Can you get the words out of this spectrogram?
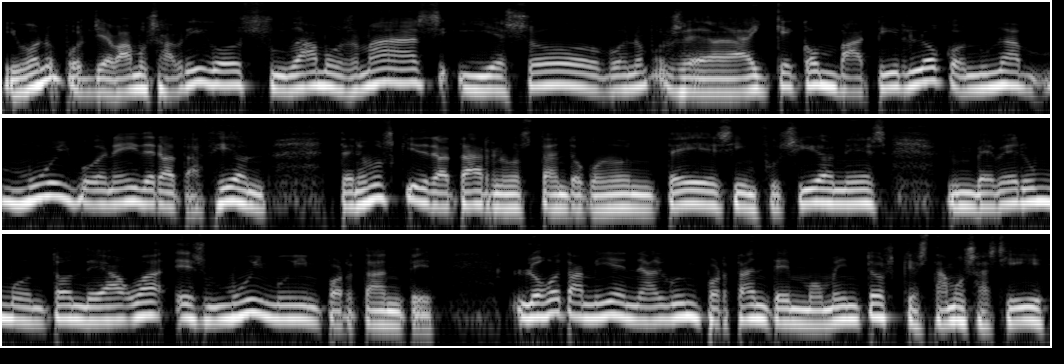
y bueno, pues llevamos abrigos, sudamos más y eso, bueno, pues eh, hay que combatirlo con una muy buena hidratación. Tenemos que hidratarnos tanto con tés, infusiones, beber un montón de agua es muy muy importante. Luego también algo importante en momentos que estamos así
